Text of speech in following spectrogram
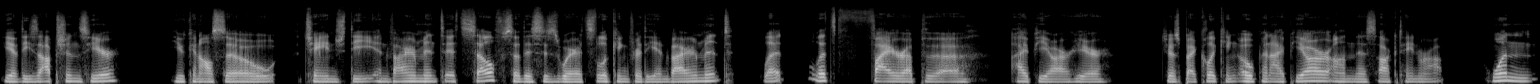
You have these options here. You can also change the environment itself. So this is where it's looking for the environment. Let let's fire up the IPR here just by clicking open IPR on this Octane ROP. One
